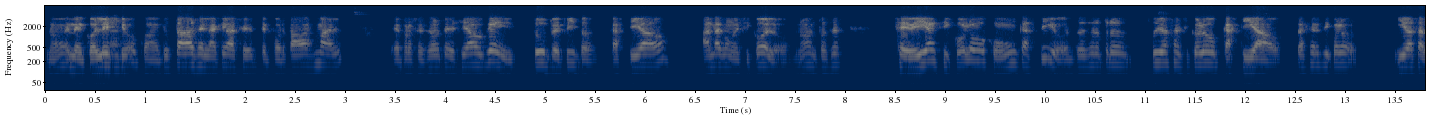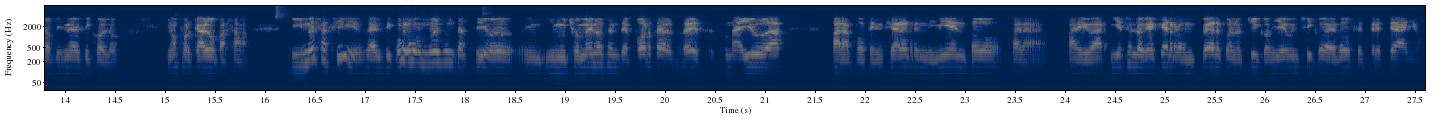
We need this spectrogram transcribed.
¿no? En el colegio, cuando tú estabas en la clase, te portabas mal, el profesor te decía, ok, tú, Pepito, castigado, anda con el psicólogo, ¿no? Entonces, se veía al psicólogo como un castigo. Entonces, el otro, tú ibas al psicólogo castigado. Vas a ser psicólogo, ibas a la oficina del psicólogo, ¿no? Porque algo pasaba. Y no es así, o sea, el psicólogo no es un castigo, y, mucho menos en deporte, al revés, es una ayuda para potenciar el rendimiento, para, para ayudar. Y eso es lo que hay que romper con los chicos. Llega un chico de 12, 13 años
